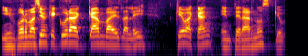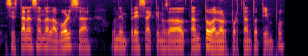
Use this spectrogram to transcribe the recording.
información que cura Canva es la ley. Qué bacán enterarnos que se está lanzando a la bolsa una empresa que nos ha dado tanto valor por tanto tiempo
